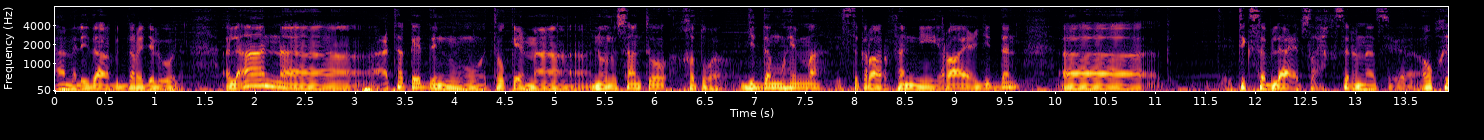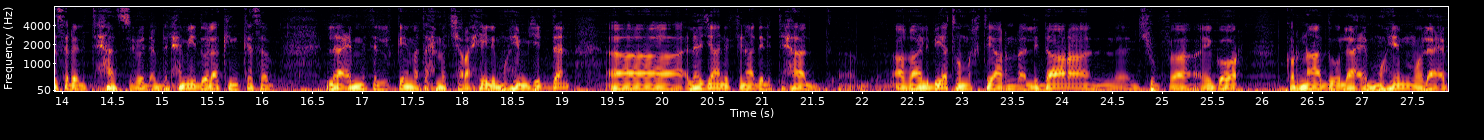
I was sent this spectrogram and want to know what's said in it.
عمل إدارة بالدرجة الأولى. الآن آه، أعتقد إنه التوقيع مع نونو سانتو خطوة جدا مهمة، استقرار فني رائع جدا. آه، تكسب لاعب صح خسرنا أو خسر الاتحاد سعود عبد الحميد ولكن كسب لاعب مثل قيمة أحمد شراحيلي مهم جدا. آه الأجانب في نادي الاتحاد آه غالبيتهم اختيار الاداره نشوف آه ايجور كورنادو لاعب مهم ولاعب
